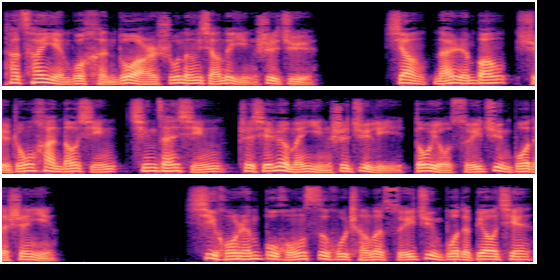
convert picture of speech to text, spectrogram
他参演过很多耳熟能详的影视剧，像《男人帮》《雪中悍刀行》《青簪行》这些热门影视剧里都有隋俊波的身影。戏红人不红似乎成了隋俊波的标签，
